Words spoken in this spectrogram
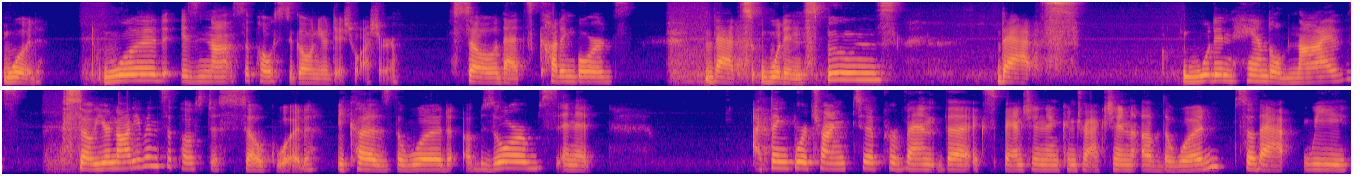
Wood. Wood is not supposed to go in your dishwasher. So that's cutting boards, that's wooden spoons, that's wooden handled knives. So you're not even supposed to soak wood because the wood absorbs and it I think we're trying to prevent the expansion and contraction of the wood so that we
